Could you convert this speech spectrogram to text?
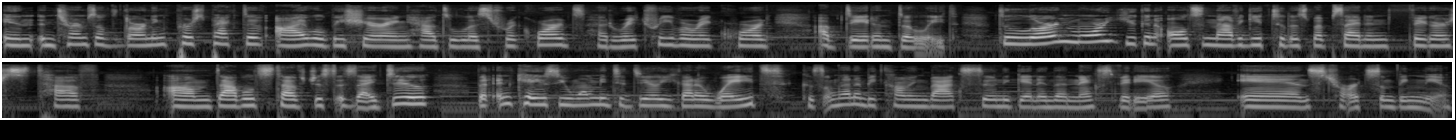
in, in terms of learning perspective, I will be sharing how to list records, how to retrieve a record, update and delete. To learn more, you can also navigate to this website and figure stuff, um, dabble stuff just as I do. But in case you want me to do, you gotta wait because I'm gonna be coming back soon again in the next video and start something new.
